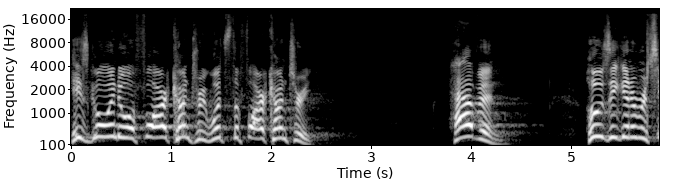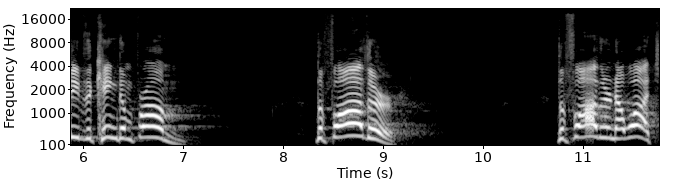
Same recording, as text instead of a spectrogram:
He's going to a far country. What's the far country? Heaven. Who's he going to receive the kingdom from? The Father. The Father, now watch.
